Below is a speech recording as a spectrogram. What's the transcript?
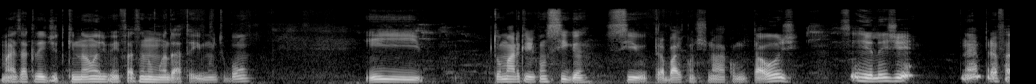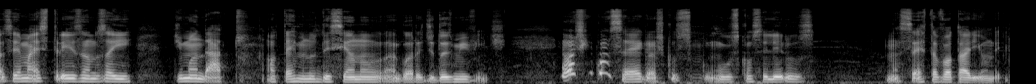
mas acredito que não. Ele vem fazendo um mandato aí muito bom. E tomara que ele consiga, se o trabalho continuar como está hoje, se reeleger, né? Para fazer mais três anos aí de mandato ao término desse ano agora de 2020. Eu acho que consegue, acho que os, os conselheiros na certa votariam nele.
